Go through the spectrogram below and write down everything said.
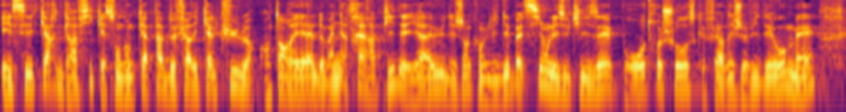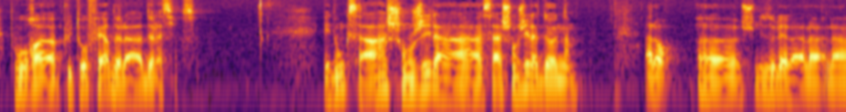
Et ces cartes graphiques, elles sont donc capables de faire des calculs en temps réel de manière très rapide. Et il y a eu des gens qui ont eu l'idée, bah, si on les utilisait pour autre chose que faire des jeux vidéo, mais pour euh, plutôt faire de la, de la science. Et donc ça a changé la, ça a changé la donne. Alors, euh, je suis désolé, la,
